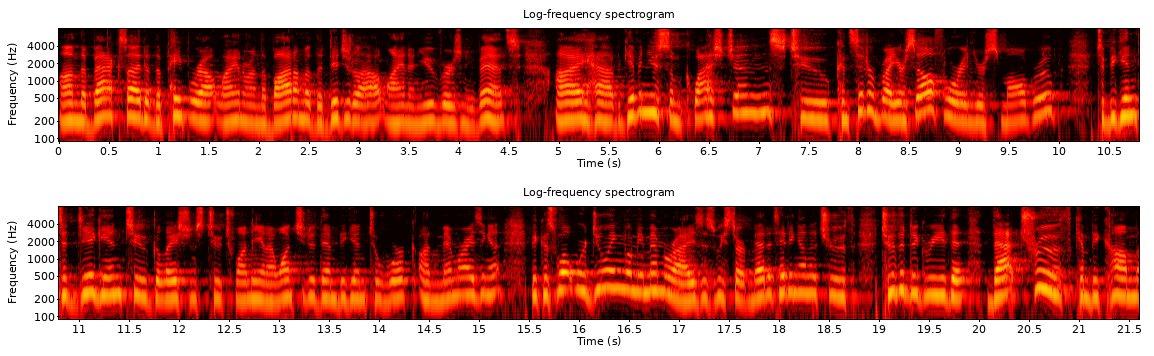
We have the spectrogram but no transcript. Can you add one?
on the back side of the paper outline or on the bottom of the digital outline in YouVersion events, I have given you some questions to consider by yourself or in your small group to begin to dig into Galatians 2:20 and I want you to then begin to work on memorizing it because what we're doing when we memorize is we start meditating on the truth to the degree that that truth can become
